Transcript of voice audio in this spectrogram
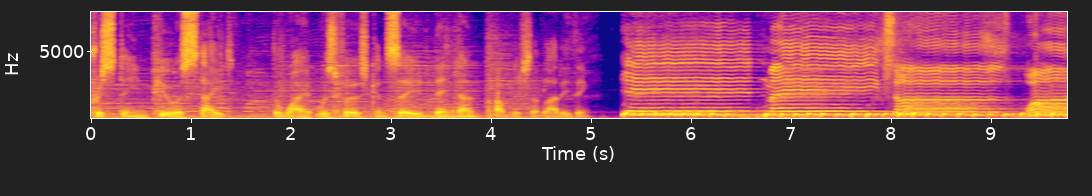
pristine, pure state, the way it was first conceived, then don't publish the bloody thing. It makes us wonder.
